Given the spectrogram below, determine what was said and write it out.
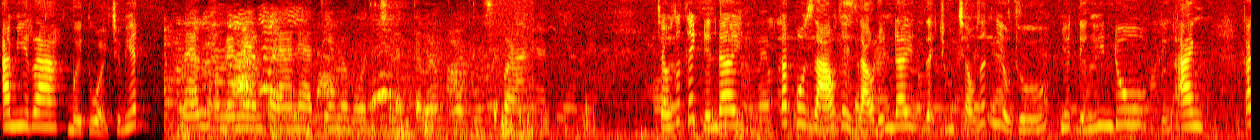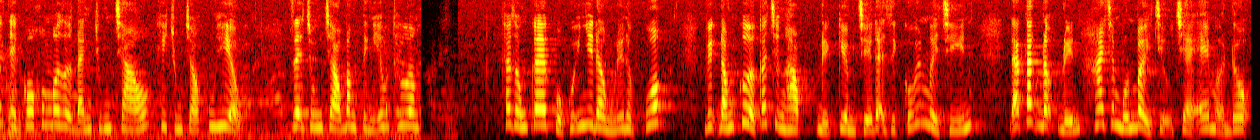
Amira, 10 tuổi cho biết. Cháu rất thích đến đây. Các cô giáo, thầy giáo đến đây dạy chúng cháu rất nhiều thứ như tiếng Hindu, tiếng Anh. Các thầy cô không bao giờ đánh chúng cháu khi chúng cháu không hiểu, dạy chúng cháu bằng tình yêu thương. Theo thống kê của Quỹ Nhi đồng Liên Hợp Quốc, việc đóng cửa các trường học để kiềm chế đại dịch COVID-19 đã tác động đến 247 triệu trẻ em ở Ấn Độ.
